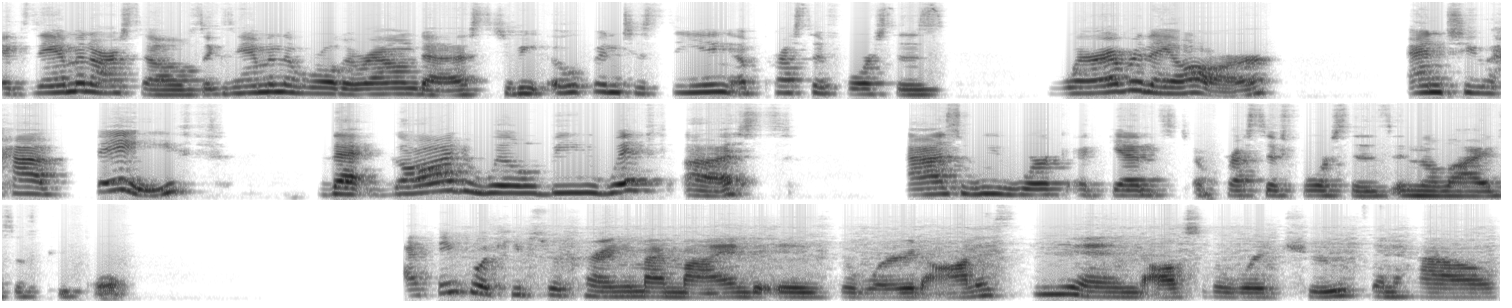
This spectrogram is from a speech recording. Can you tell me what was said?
examine ourselves, examine the world around us, to be open to seeing oppressive forces wherever they are, and to have faith that God will be with us as we work against oppressive forces in the lives of people. I think what keeps recurring in my mind is the word honesty and also the word truth, and how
